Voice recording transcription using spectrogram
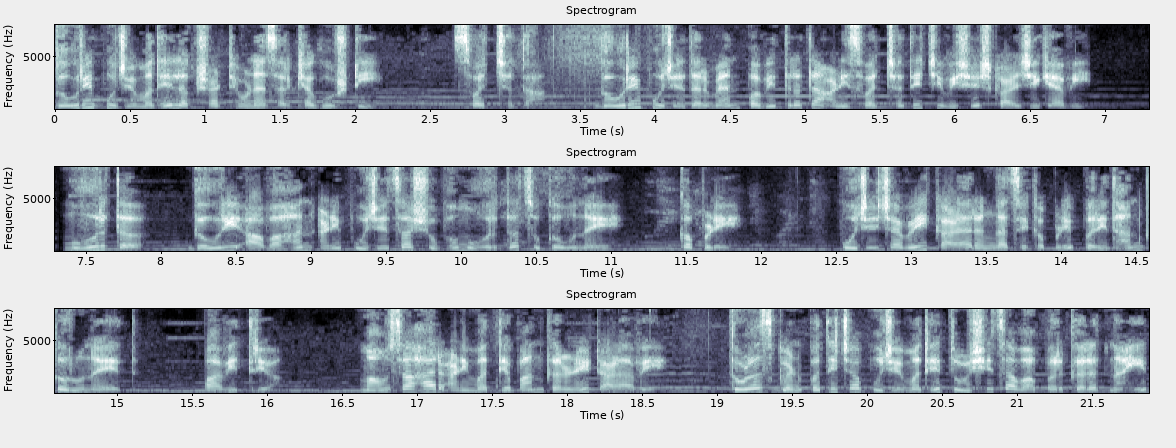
गौरी पूजेमध्ये लक्षात ठेवण्यासारख्या गोष्टी. स्वच्छता. गौरी पूजेदरम्यान पवित्रता आणि स्वच्छतेची विशेष काळजी घ्यावी. मुहूर्त गौरी आवाहन आणि पूजेचा शुभ मुहूर्त चुकवू नये. कपडे. पूजेच्या वेळी काळ्या रंगाचे कपडे परिधान करू नयेत. पावित्र्य. मांसाहार आणि मद्यपान करणे टाळावे. तुळस गणपतीच्या पूजेमध्ये तुळशीचा वापर करत नाहीत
